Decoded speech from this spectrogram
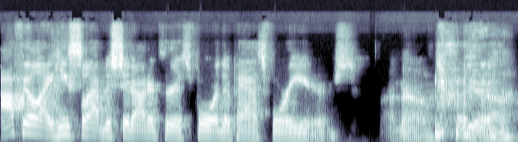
I feel like he slapped the shit out of Chris for the past four years. I know. Yeah.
